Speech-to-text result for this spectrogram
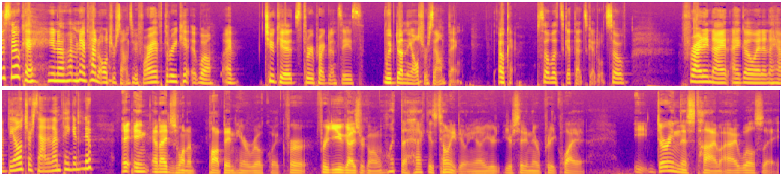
I say, okay, you know, I mean, I've had ultrasounds before. I have three kids. Well, I have two kids, three pregnancies. We've done the ultrasound thing. Okay, so let's get that scheduled. So Friday night, I go in and I have the ultrasound, and I'm thinking, nope. And, and, I just want to pop in here real quick for for you guys. You're going, what the heck is Tony doing? You know, you're you're sitting there pretty quiet. During this time, I will say,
